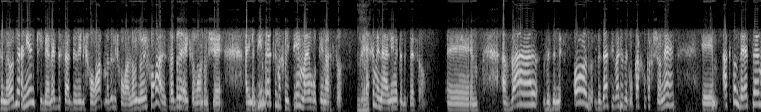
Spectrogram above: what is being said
זה מאוד מעניין, כי באמת בסאדברי לכאורה, מה זה לכאורה? לא, לא לכאורה, בסאדברי העיקרון הוא שהילדים בעצם מחליטים מה הם רוצים לעשות. ואיך הם מנהלים את הבית ספר. אמ, אבל, וזה מאוד, וזו הסיבה שזה כל כך כל כך שונה, אמ, אקטון בעצם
